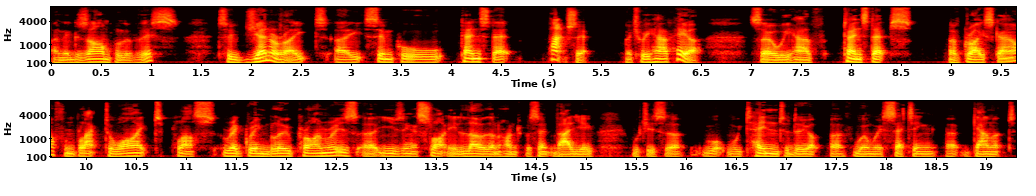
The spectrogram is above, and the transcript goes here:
an example of this to generate a simple 10-step patch set, which we have here. So we have 10 steps of grayscale from black to white plus red, green, blue primaries uh, using a slightly lower than 100% value, which is uh, what we tend to do uh, when we're setting uh, gamut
